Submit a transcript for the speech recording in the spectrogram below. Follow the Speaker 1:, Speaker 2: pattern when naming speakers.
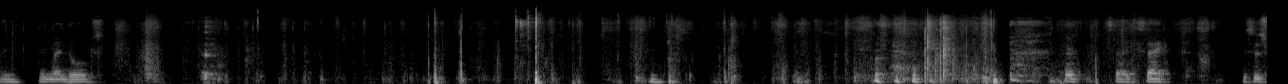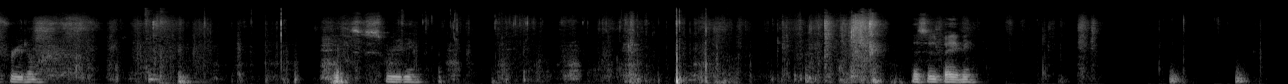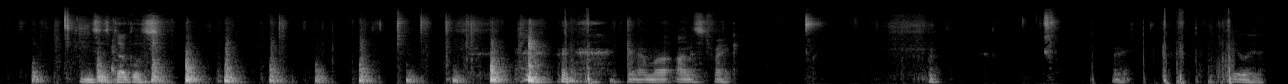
Speaker 1: Look my dogs. say, say, this is freedom. This is sweetie. This is baby. And this is Douglas. and I'm uh, honest Frank. All right. See you later.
